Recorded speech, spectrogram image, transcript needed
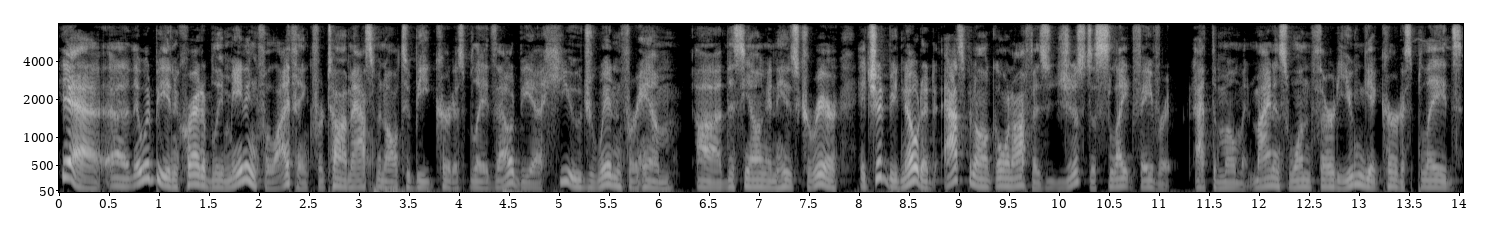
Yeah, uh, that would be incredibly meaningful, I think, for Tom Aspinall to beat Curtis Blaydes. That would be a huge win for him uh, this young in his career. It should be noted, Aspinall going off as just a slight favorite at the moment, minus 130. You can get Curtis Blaydes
